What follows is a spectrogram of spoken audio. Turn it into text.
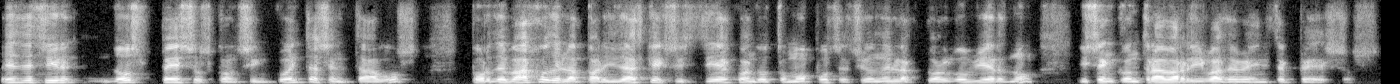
es decir, dos pesos con 50 centavos por debajo de la paridad que existía cuando tomó posesión el actual gobierno y se encontraba arriba de 20 pesos.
